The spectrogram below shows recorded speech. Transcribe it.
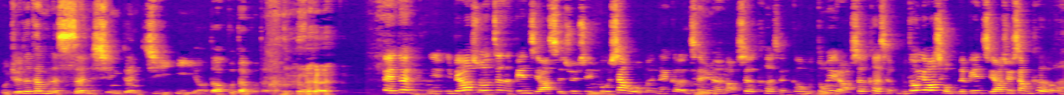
我觉得他们的身心跟记忆哦，都要不断不断的提升。哎，对你，你不要说真的，编辑要持续进步。像我们那个陈远老师的课程，跟我们东叶老师的课程，我们都要求我们的编辑要去上课哦。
